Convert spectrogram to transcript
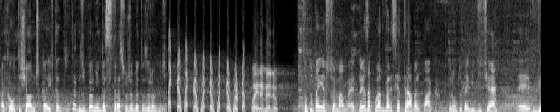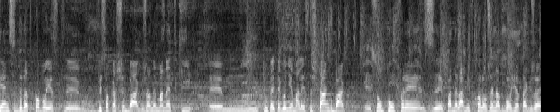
taką tysiączkę i wtedy tak zupełnie bez stresu, żeby to zrobić. Co tutaj jeszcze mamy? To jest akurat wersja Travel Pack, którą tutaj widzicie, więc dodatkowo jest y, wysoka szyba, grzane manetki, tutaj tego nie ma, ale jest też tankback, y, są kufry z panelami w kolorze nadwozia, także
